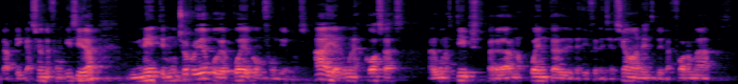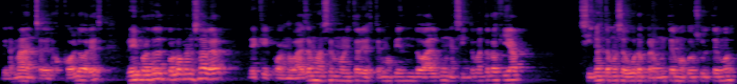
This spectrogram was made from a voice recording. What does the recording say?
la aplicación de fungicida mete mucho ruido porque puede confundirnos. Hay algunas cosas, algunos tips para darnos cuenta de las diferenciaciones, de la forma de las manchas, de los colores, pero es importante por lo menos saber de que cuando vayamos a hacer un monitoreo estemos viendo alguna sintomatología, si no estamos seguros, preguntemos, consultemos,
